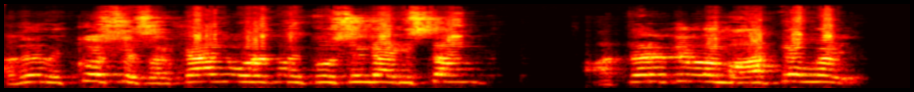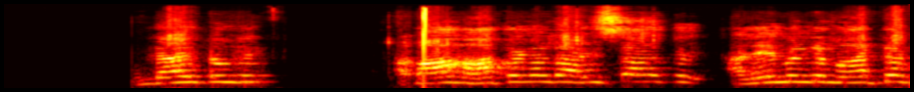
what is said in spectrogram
അത് റിക്വസ്റ്റ് സർക്കാരിന് കൊടുക്കുന്ന റിക്വസ്റ്റിന്റെ അടിസ്ഥാനം അത്തരത്തിലുള്ള മാറ്റങ്ങൾ ഉണ്ടായിട്ടുണ്ട്. അപ്പൊ ആ മാറ്റങ്ങളുടെ അടിസ്ഥാനത്തിൽ അലൈൻമെന്റ് മാറ്റം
